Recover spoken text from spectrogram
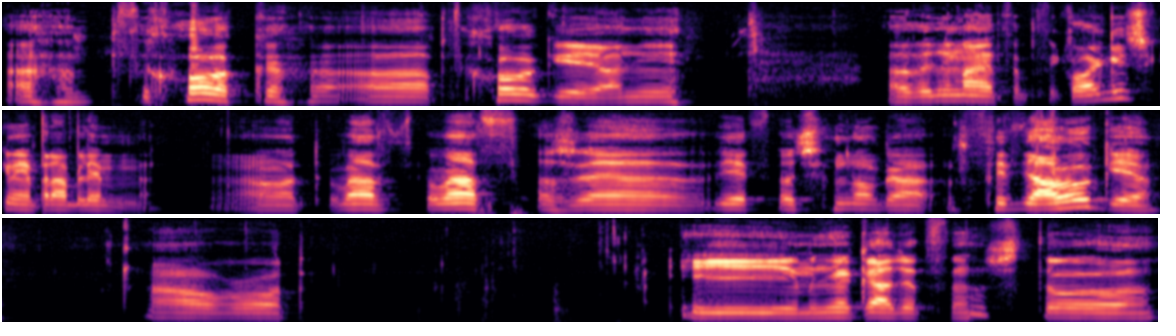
психолог, э, психологи, они занимаются психологическими проблемами, вот, у вас, у вас же есть очень много физиологии, вот, и мне кажется, что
